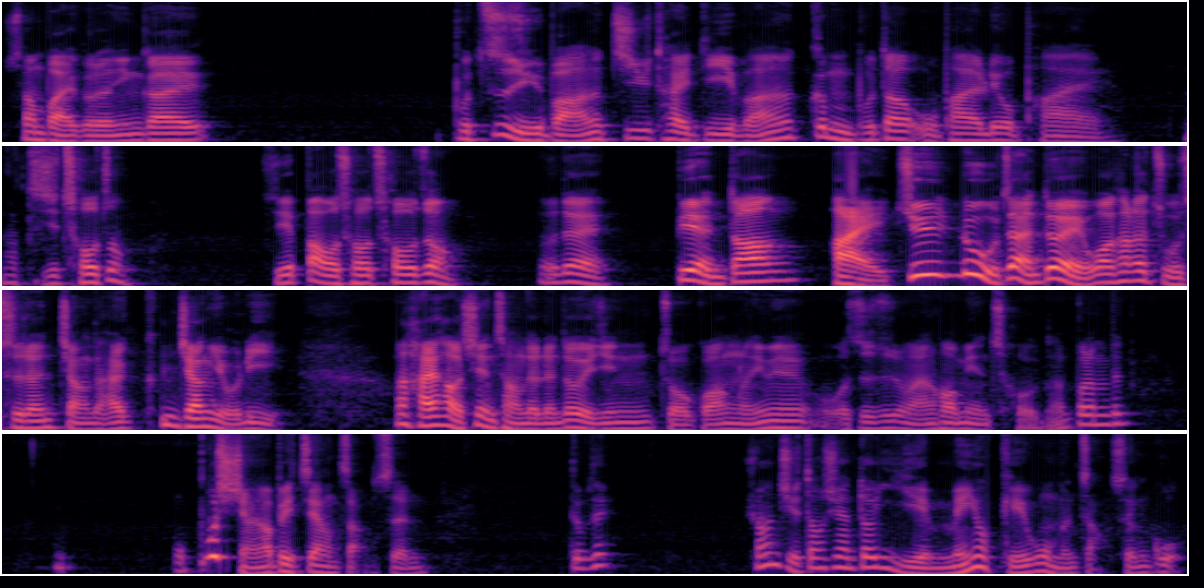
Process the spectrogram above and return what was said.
上百个人应该。不至于吧？那几率太低吧？那根本不到五拍六拍，那直接抽中，直接爆抽抽中，对不对？便当海军陆战队，哇！看到主持人讲的还铿锵有力，那还好，现场的人都已经走光了，因为我是蛮后面抽的，不然我不想要被这样掌声，对不对？双姐到现在都也没有给我们掌声过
